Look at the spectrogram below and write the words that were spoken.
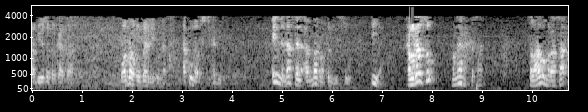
Nabi Yusuf berkata, "Wa ma nafsi." Aku enggak bersucikan diri. Inna nafsal ammaratun bisu. Iya. Kalau nafsu mengarah ke sana. Selalu merasa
